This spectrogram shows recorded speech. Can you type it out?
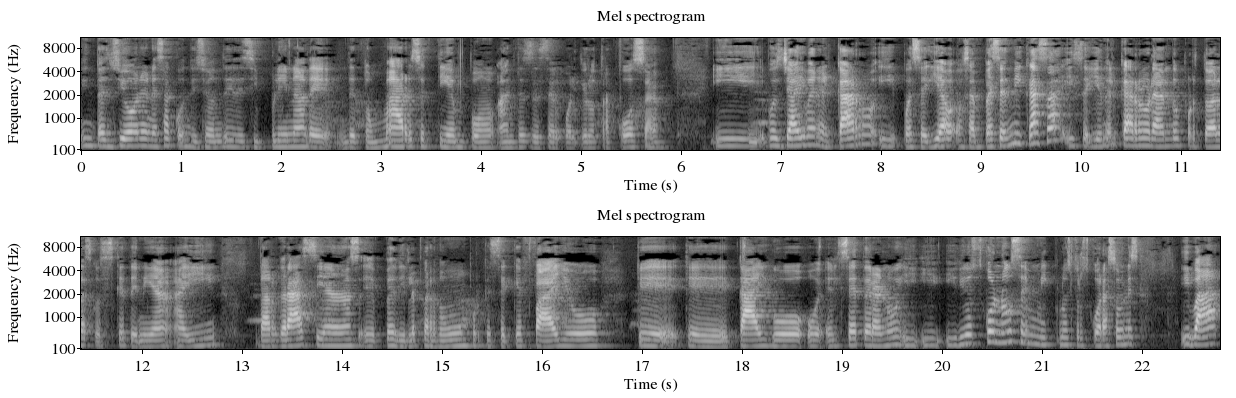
intención, en esa condición de disciplina, de, de tomar ese tiempo antes de hacer cualquier otra cosa. Y pues ya iba en el carro y pues seguía, o sea, empecé en mi casa y seguí en el carro orando por todas las cosas que tenía ahí, dar gracias, eh, pedirle perdón porque sé que fallo, que, que caigo, etcétera, ¿no? Y, y, Dios conoce nuestros corazones y va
